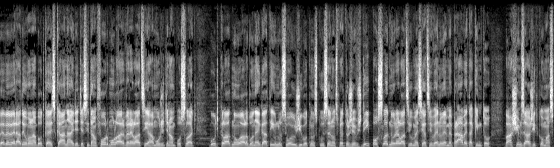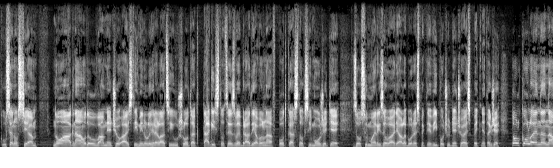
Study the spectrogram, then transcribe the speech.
www.radiovolna.sk nájdete si tam formulár v reláciách a môžete nám poslať buď kladnú alebo negatívnu svoju životnú skúsenosť, pretože vždy poslednú reláciu v mesiaci venujeme práve takýmto vašim zážitkom a skúsenostiam. No a ak náhodou vám niečo aj z tých minulých relácií ušlo, tak takisto cez web Rádia Vlna v podcastoch si môžete zosumarizovať alebo respektíve vypočuť niečo aj spätne. Takže toľko len na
